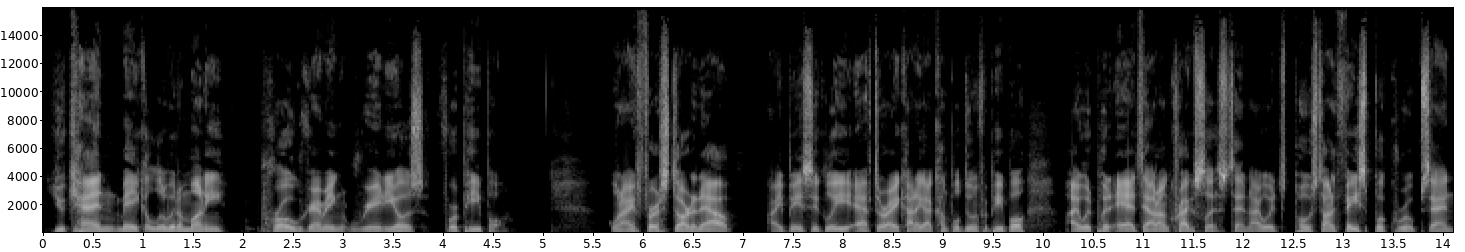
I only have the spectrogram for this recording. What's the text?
You can make a little bit of money programming radios for people. When I first started out, I basically, after I kind of got comfortable doing for people, I would put ads out on Craigslist and I would post on Facebook groups and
